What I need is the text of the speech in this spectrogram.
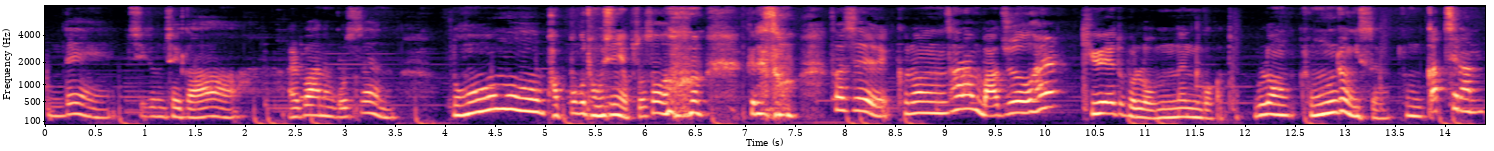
근데 지금 제가 알바하는 곳은 너무 바쁘고 정신이 없어서 그래서 사실 그런 사람 마주할 기회도 별로 없는 것 같아요. 물론 종종 있어요. 좀 까칠한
